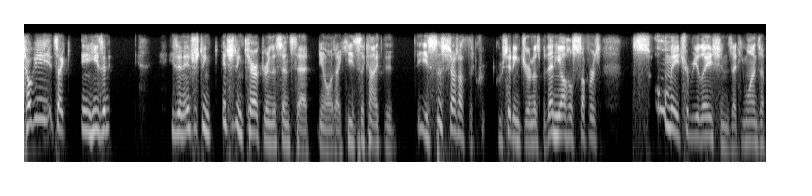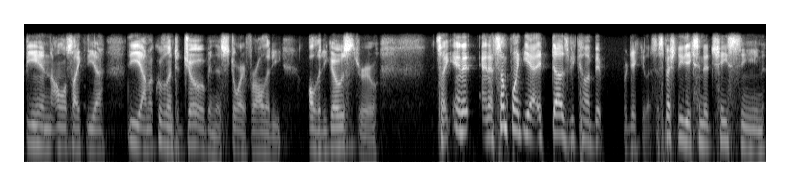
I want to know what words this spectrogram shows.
Toge it's like he's an he's an interesting interesting character in the sense that you know like he's the kind of the he starts off the crusading journalist, but then he also suffers so many tribulations that he winds up being almost like the uh, the um, equivalent to Job in this story for all that he all that he goes through. It's like, and it, and at some point, yeah, it does become a bit ridiculous, especially the extended chase scene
